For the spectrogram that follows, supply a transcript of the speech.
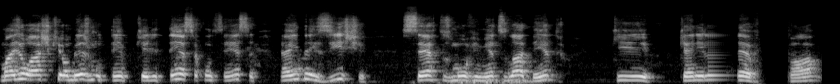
mas eu acho que ao mesmo tempo que ele tem essa consciência, ainda existe certos movimentos lá dentro que querem levar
